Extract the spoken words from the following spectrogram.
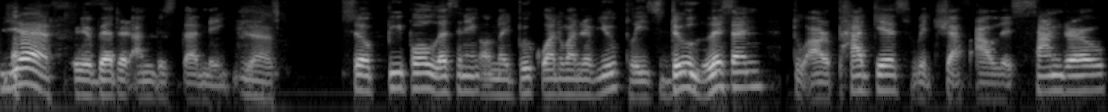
yes for your better understanding yes so people listening on my book 101 review please do listen to our podcast with Chef Alessandro,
